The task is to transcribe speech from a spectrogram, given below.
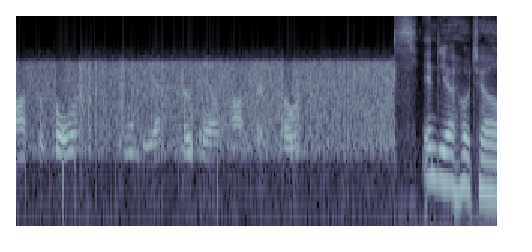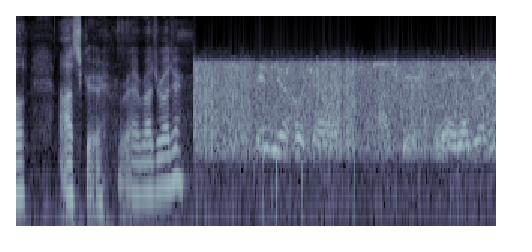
Oscar 4, India, Hotel Oscar. Over. India Hotel Oscar. Uh, roger, Roger. India Hotel Oscar. Uh, Roger, Roger.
